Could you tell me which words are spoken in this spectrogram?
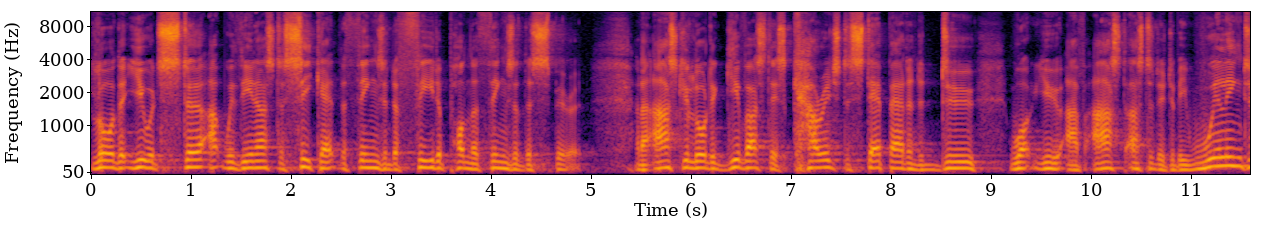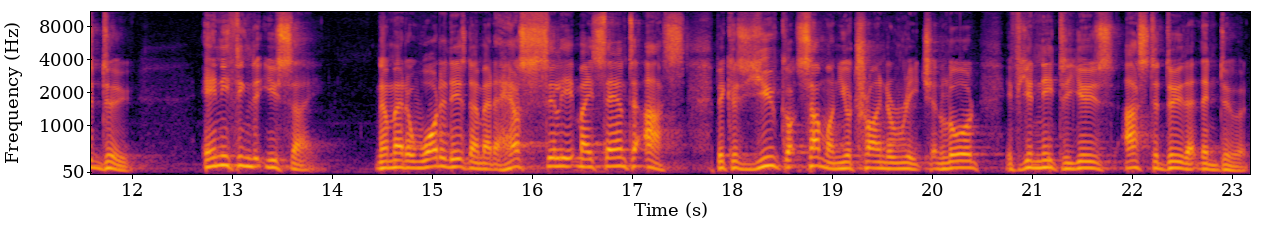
Lord, that you would stir up within us to seek out the things and to feed upon the things of the Spirit. And I ask you, Lord, to give us this courage to step out and to do what you have asked us to do, to be willing to do anything that you say, no matter what it is, no matter how silly it may sound to us, because you've got someone you're trying to reach. And Lord, if you need to use us to do that, then do it.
